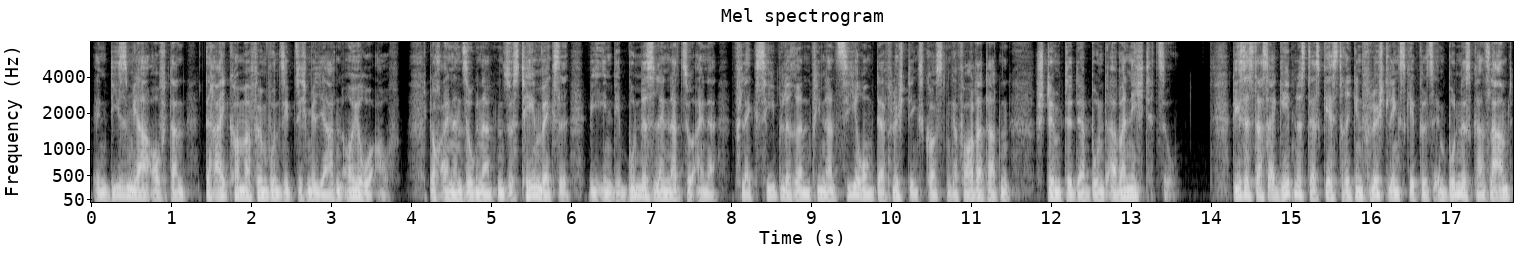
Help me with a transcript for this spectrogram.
in diesem Jahr auf dann 3,75 Milliarden Euro auf. Doch einen sogenannten Systemwechsel, wie ihn die Bundesländer zu einer flexibleren Finanzierung der Flüchtlingskosten gefordert hatten, stimmte der Bund aber nicht zu. Dies ist das Ergebnis des gestrigen Flüchtlingsgipfels im Bundeskanzleramt,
